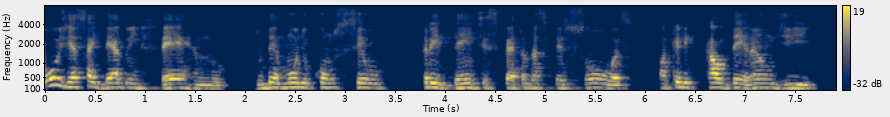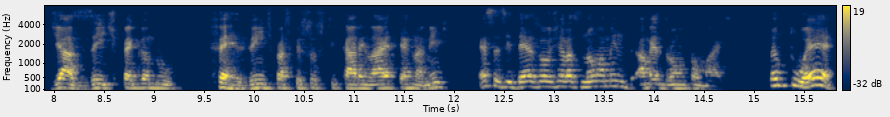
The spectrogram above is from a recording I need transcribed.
Hoje, essa ideia do inferno, do demônio com o seu tridente espetando as pessoas, com aquele caldeirão de, de azeite pegando fervente para as pessoas ficarem lá eternamente, essas ideias hoje elas não amedrontam mais. Tanto é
